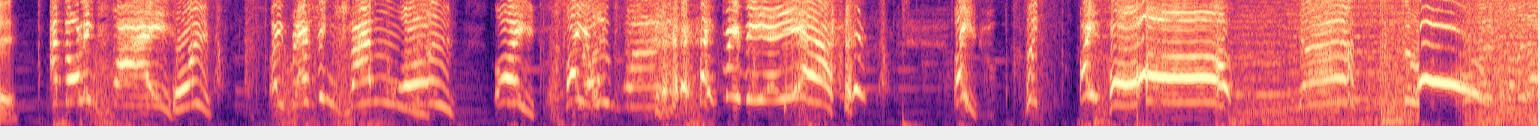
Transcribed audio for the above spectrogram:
ยอันโดลิงไฟโอ้ยไอ้ blessing sun โอ้ยโอ้ยโอ้ยโดลิงไฟไม่มีไอ้เหี้ยเฮ้ยเฮ้ยเฮ้ยโหอยาสรุปเลยกูมาไม่ได้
